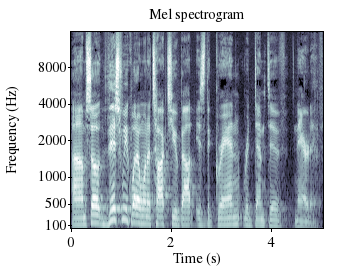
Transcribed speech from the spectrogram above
Um, so this week, what I want to talk to you about is the grand redemptive narrative.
